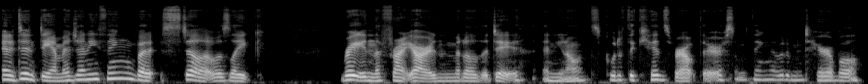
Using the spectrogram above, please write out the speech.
and it didn't damage anything, but still, it was like right in the front yard in the middle of the day. And you know, it's what if the kids were out there or something? That would have been terrible.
